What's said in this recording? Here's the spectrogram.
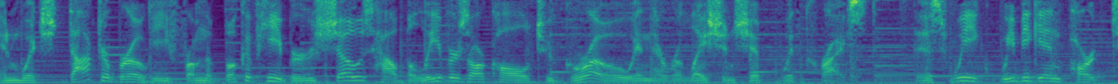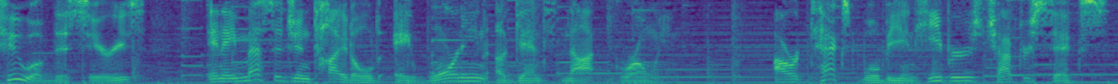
in which Dr. Broggi from the book of Hebrews shows how believers are called to grow in their relationship with Christ. This week, we begin part two of this series in a message entitled A Warning Against Not Growing. Our text will be in Hebrews chapter 6,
